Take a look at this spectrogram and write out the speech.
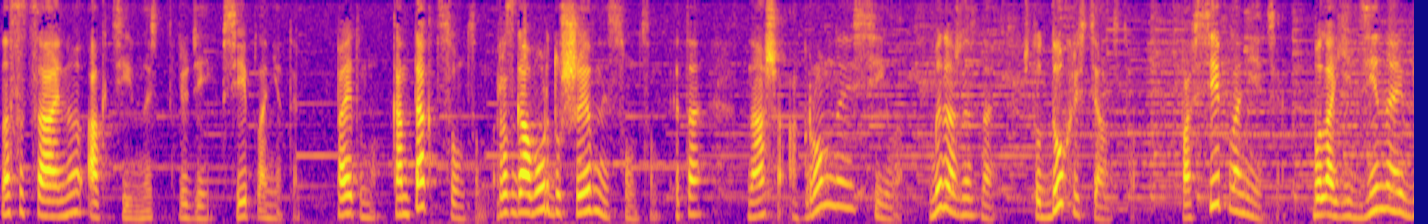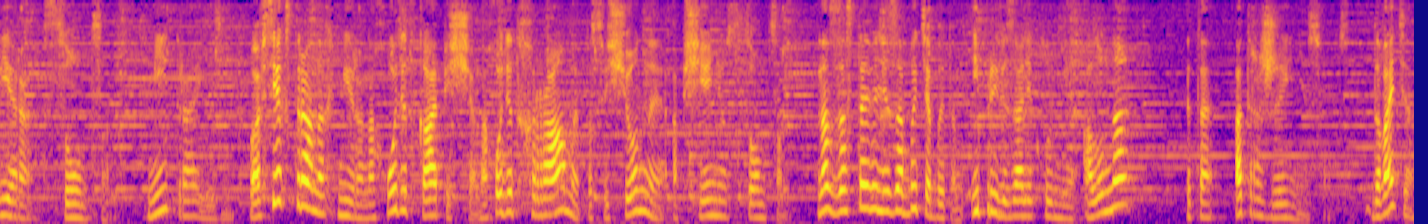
на социальную активность людей всей планеты. Поэтому контакт с Солнцем, разговор душевный с Солнцем – это наша огромная сила. Мы должны знать, что до христианства по всей планете была единая вера в Солнце, митраизм. Во всех странах мира находят капища, находят храмы, посвященные общению с Солнцем. Нас заставили забыть об этом и привязали к Луне, а Луна – это отражение Солнца. Давайте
